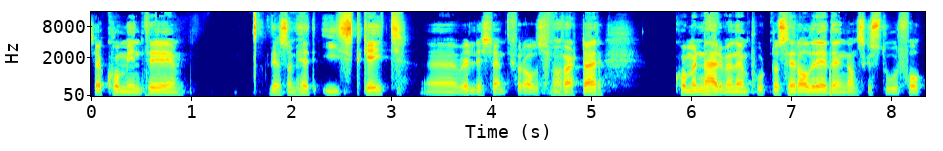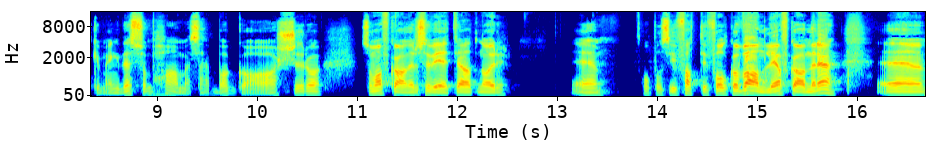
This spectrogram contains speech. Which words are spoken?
Så jeg kom inn til det som het Eastgate, eh, veldig kjent for alle som har vært der. Kommer nærme den porten og ser allerede en ganske stor folkemengde som har med seg bagasjer. og Som afghanere så vet jeg at når eh, si fattigfolk og vanlige afghanere eh,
